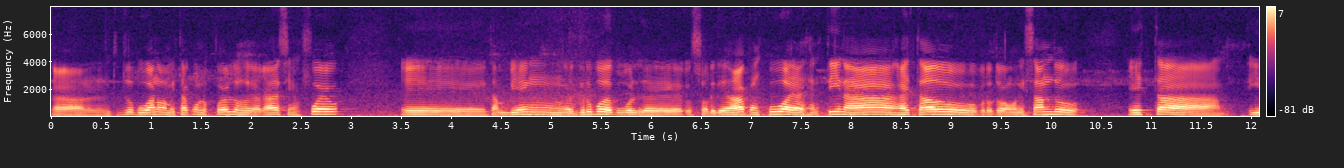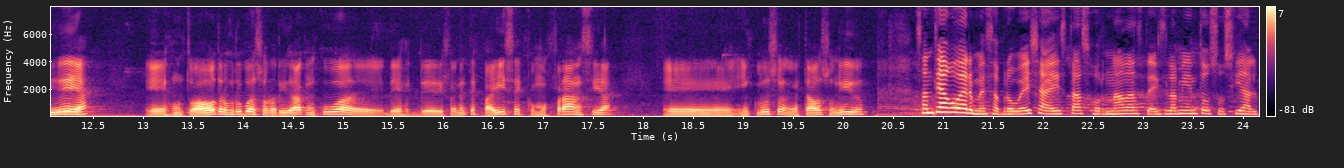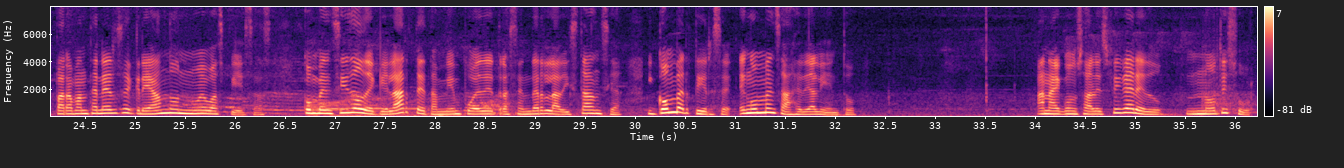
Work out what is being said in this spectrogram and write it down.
al Instituto Cubano de Amistad con los Pueblos de acá de Cienfuegos, eh, también el grupo de, solidaridad con Cuba y Argentina ha, estado protagonizando esta idea junto a otros grupos de solidaridad con Cuba de diferentes países como Francia, incluso en Estados Unidos. Santiago Hermes aprovecha estas jornadas de aislamiento social para mantenerse creando nuevas piezas, convencido de que el arte también puede trascender la distancia y convertirse en un mensaje de aliento. Ana González Figueredo, Notisur.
